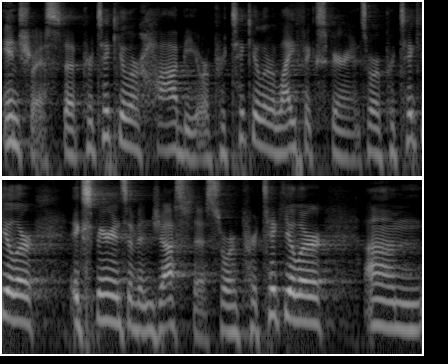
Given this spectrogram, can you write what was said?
interest, a particular hobby, or a particular life experience, or a particular experience of injustice, or a particular um,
